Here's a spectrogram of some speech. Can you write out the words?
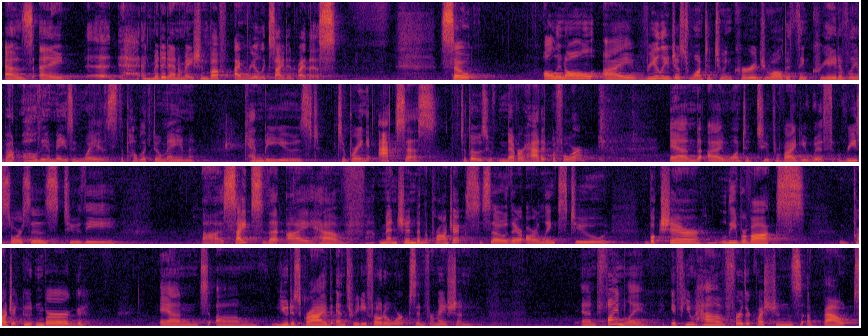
as a uh, admitted animation buff, I'm real excited by this. So, all in all, I really just wanted to encourage you all to think creatively about all the amazing ways the public domain can be used to bring access to those who've never had it before. And I wanted to provide you with resources to the uh, sites that I have mentioned and the projects. So there are links to Bookshare, LibriVox, Project Gutenberg, and um, YouDescribe and 3D PhotoWorks information. And finally, if you have further questions about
